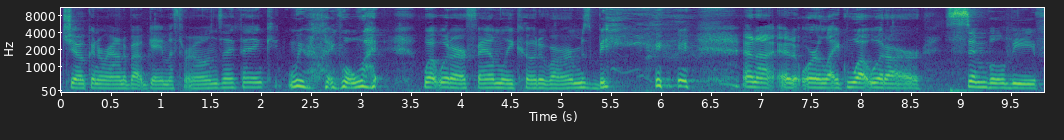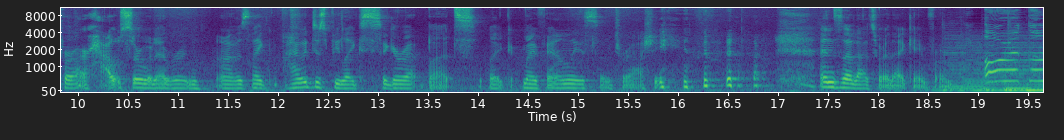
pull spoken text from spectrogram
joking around about Game of Thrones, I think. We were like, well what what would our family coat of arms be? and I, or like what would our symbol be for our house or whatever? And i was like i would just be like cigarette butts. Like my family is so trashy. And so that's where that came from. Oracle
